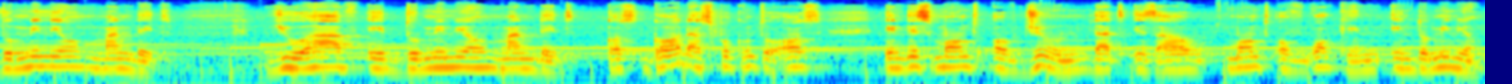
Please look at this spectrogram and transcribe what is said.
dominion mandate. You have a dominion mandate because God has spoken to us in this month of June that is our month of walking in dominion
